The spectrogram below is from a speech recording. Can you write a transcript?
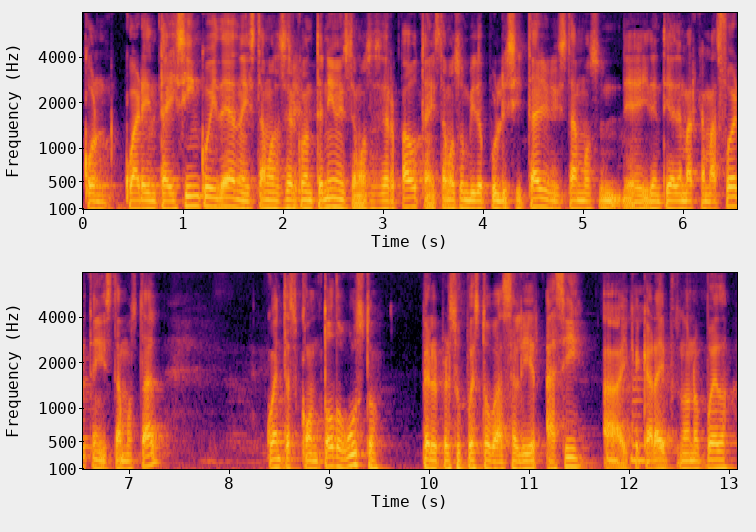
con 45 ideas, necesitamos hacer contenido, necesitamos hacer pauta, necesitamos un video publicitario, necesitamos una identidad de marca más fuerte, necesitamos tal. Cuentas con todo gusto, pero el presupuesto va a salir así. Ay, qué caray, pues no, no puedo.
